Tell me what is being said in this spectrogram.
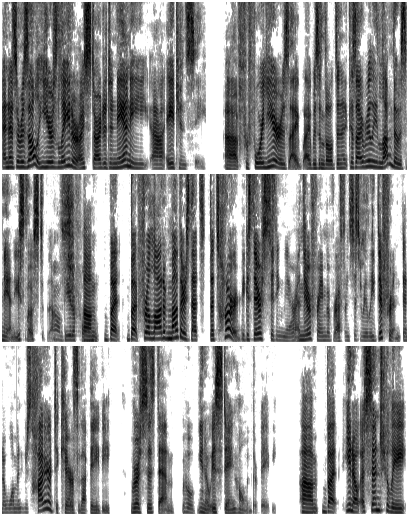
And as a result, years later, I started a nanny uh, agency. Uh, for four years, I, I was involved in it because I really love those nannies, most of them. Oh, beautiful. Um, but but for a lot of mothers, that's that's hard because they're sitting there and their frame of reference is really different than a woman who's hired to care for that baby versus them who you know is staying home with their baby. Um, but you know, essentially,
